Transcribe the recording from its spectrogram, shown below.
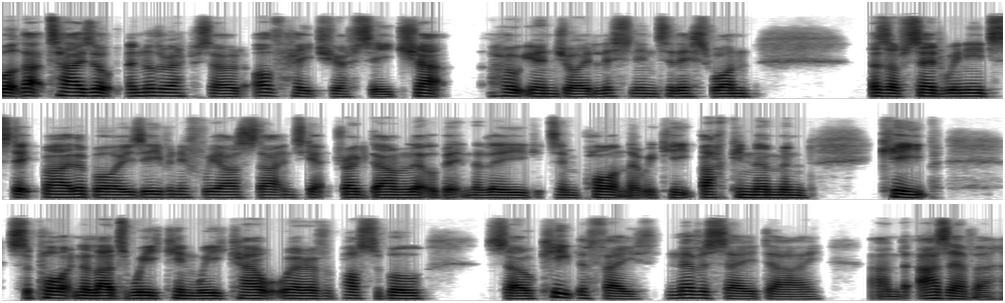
But that ties up another episode of HUFC Chat. Hope you enjoyed listening to this one as I've said, we need to stick by the boys, even if we are starting to get dragged down a little bit in the league. It's important that we keep backing them and keep supporting the lads week in, week out, wherever possible. So keep the faith, never say die, and as ever,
